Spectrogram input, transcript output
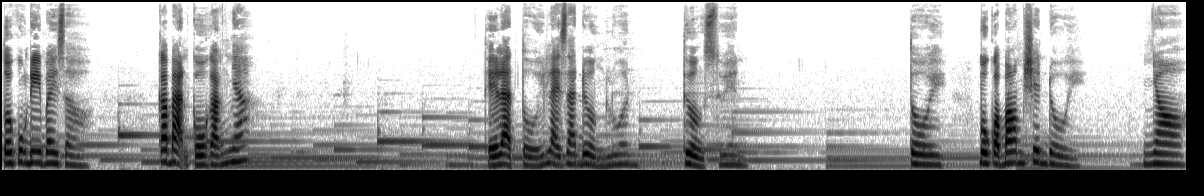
Tôi cũng đi bây giờ. Các bạn cố gắng nhé. Thế là tối lại ra đường luôn, Thường xuyên. Tôi, Một quả bom trên đồi, Nho,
